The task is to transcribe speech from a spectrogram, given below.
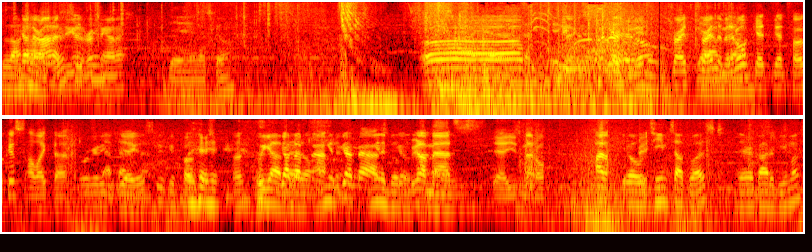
launch No, they're on us. You guys are I riffing on us. Yeah, let's go. Um, Try, try in the middle. down. Get get focused. I like that. we're gonna Yeah, yeah, yeah, let's get good focus. Huh? we got, got metal. that I'm mat- gonna, we got I'm mats, we up We got mats. Yeah, use metal. I Yo, Wait. Team Southwest, they're about to beam us.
